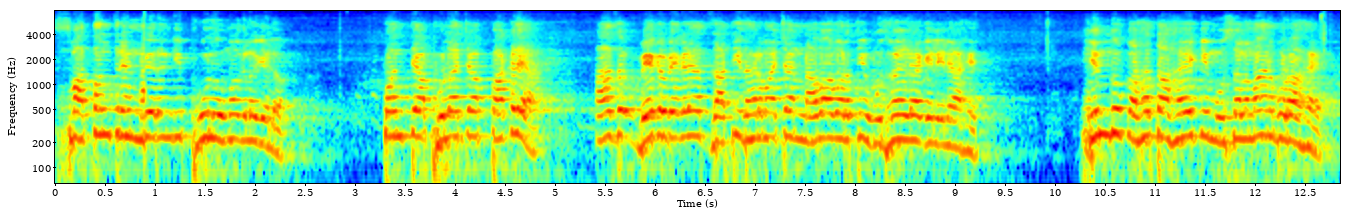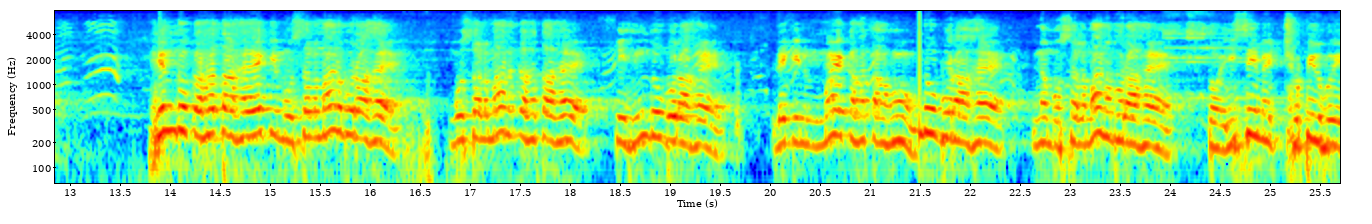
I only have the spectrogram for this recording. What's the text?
स्वातंत्र्य नवेरंगी फूल उमगलं गेलं. पण त्या फुलाच्या पाकळ्या आज वेगवेगळ्या जाती धर्माच्या नावावरती उधळल्या गेलेल्या आहेत. हिंदू कहता है कि मुसलमान बुरा है। हिंदू कहता है कि मुसलमान बुरा है। मुसलमान कहता है कि हिंदू बुरा है। लेकिन मैं कहता हूँ हिंदू बुरा है न मुसलमान बुरा है। तो इसी में छुपी हुई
